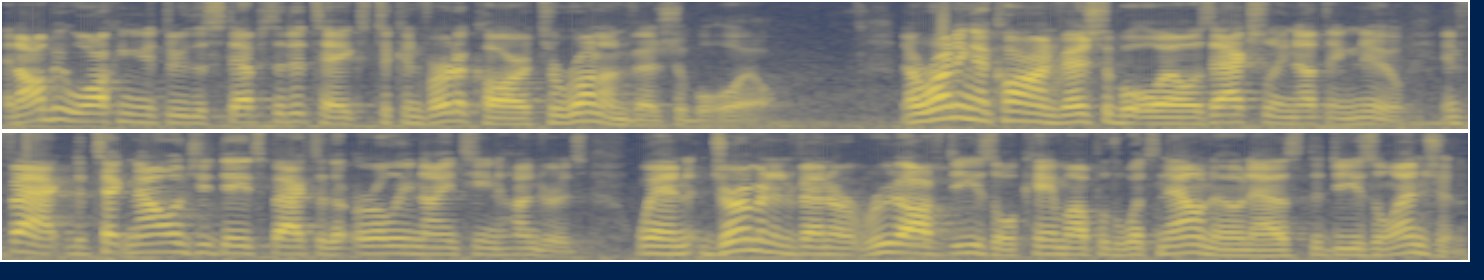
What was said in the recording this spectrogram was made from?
and I'll be walking you through the steps that it takes to convert a car to run on vegetable oil. Now, running a car on vegetable oil is actually nothing new. In fact, the technology dates back to the early 1900s when German inventor Rudolf Diesel came up with what's now known as the diesel engine.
